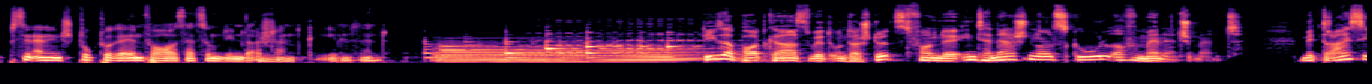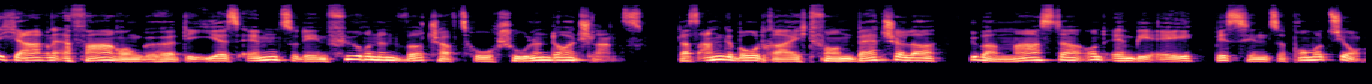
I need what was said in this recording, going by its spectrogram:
ein bisschen an den strukturellen Voraussetzungen, die in Deutschland gegeben sind. Dieser Podcast wird unterstützt von der International School of Management. Mit 30 Jahren Erfahrung gehört die ISM zu den führenden Wirtschaftshochschulen Deutschlands. Das Angebot reicht von Bachelor über Master und MBA bis hin zur Promotion.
